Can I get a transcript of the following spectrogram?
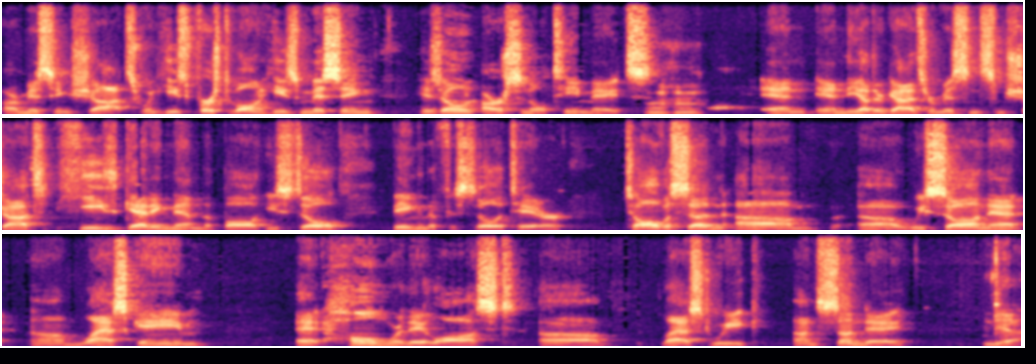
are missing shots. When he's first of all, and he's missing his own Arsenal teammates, mm-hmm. and and the other guys are missing some shots. He's getting them the ball. He's still being the facilitator. To all of a sudden, um, uh, we saw in that um, last game at home where they lost uh, last week on Sunday. Yeah,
